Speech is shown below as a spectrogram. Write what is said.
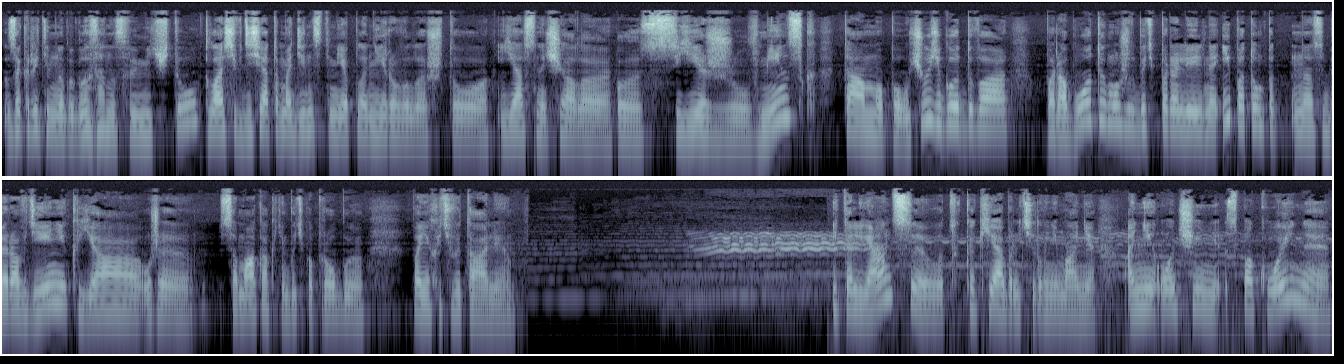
закрыть немного глаза на свою мечту. В классе в 10-11 я планировала, что я сначала э, съезжу в Минск, там поучусь год-два, поработаю, может быть, параллельно, и потом, собирав денег, я уже сама как-нибудь попробую поехать в Италию итальянцы, вот как я обратила внимание, они очень спокойные,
